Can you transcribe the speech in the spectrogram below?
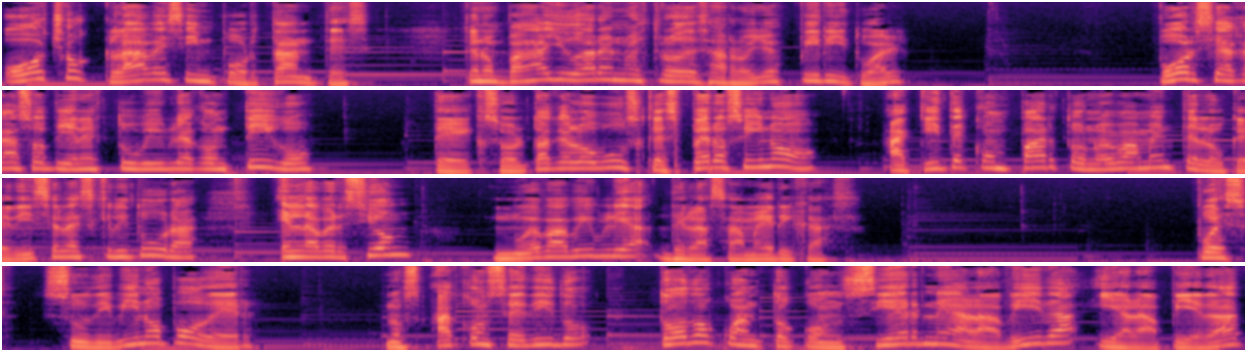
ocho claves importantes que nos van a ayudar en nuestro desarrollo espiritual. Por si acaso tienes tu Biblia contigo, te exhorto a que lo busques, pero si no, aquí te comparto nuevamente lo que dice la escritura en la versión Nueva Biblia de las Américas pues su divino poder nos ha concedido todo cuanto concierne a la vida y a la piedad,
